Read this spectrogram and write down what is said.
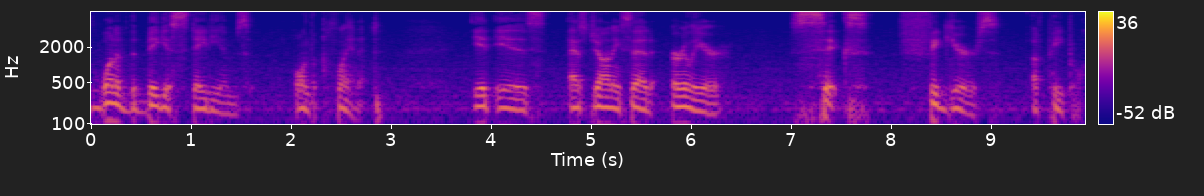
one of the biggest stadiums on the planet. It is, as Johnny said earlier, six figures of people.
